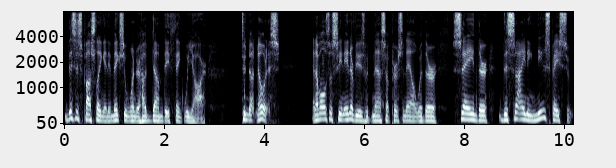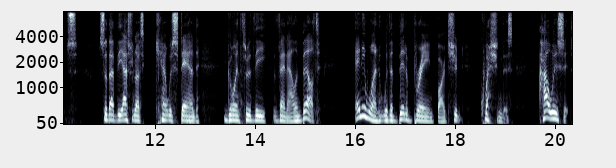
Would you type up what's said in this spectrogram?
this is puzzling and it makes you wonder how dumb they think we are to not notice. And I've also seen interviews with NASA personnel where they're saying they're designing new spacesuits so that the astronauts can withstand going through the Van Allen belt. Anyone with a bit of brain, Bart, should question this. How is it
